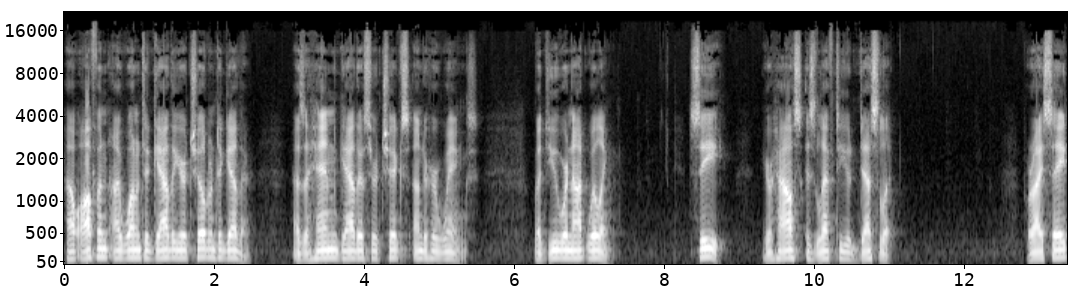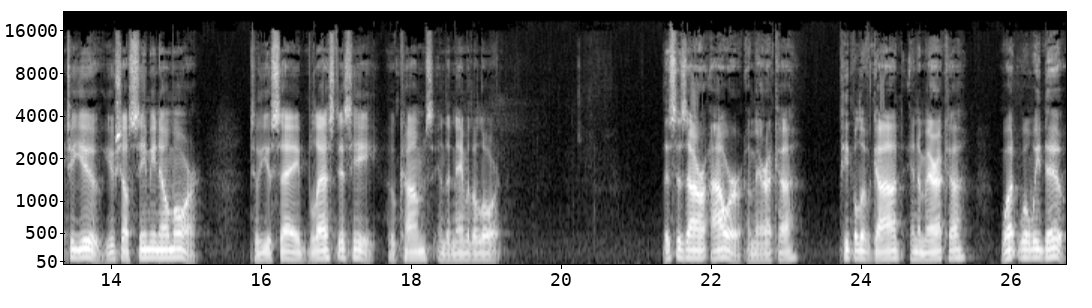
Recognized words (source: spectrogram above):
How often I wanted to gather your children together, as a hen gathers her chicks under her wings, but you were not willing. See, your house is left to you desolate. For I say to you, you shall see me no more, till you say, Blessed is he who comes in the name of the Lord. This is our hour, America. People of God in America, what will we do?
